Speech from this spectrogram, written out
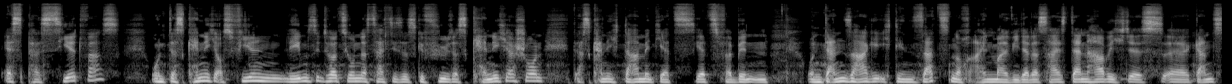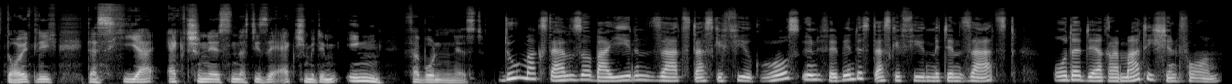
es passiert was und das kenne ich aus vielen Lebenssituationen. Das heißt, dieses Gefühl, das kenne ich ja schon, das kann ich damit jetzt, jetzt verbinden. Und dann sage ich den Satz noch einmal wieder. Das heißt, dann habe ich das äh, ganz deutlich, dass hier Action ist und dass diese Action Action mit dem ing verbunden ist. Du machst also bei jedem Satz das Gefühl groß und verbindest das Gefühl mit dem Satz oder der grammatischen Form.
